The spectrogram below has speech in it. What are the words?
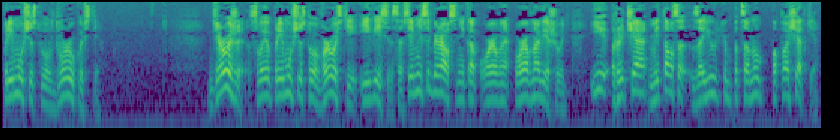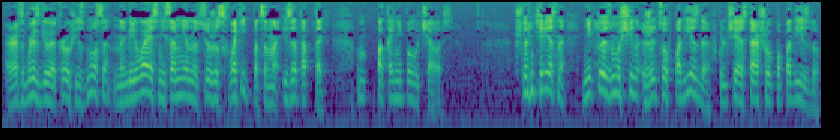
преимущество в двурукости. Герой же свое преимущество в росте и весе совсем не собирался никак уравновешивать и, рыча, метался за юрким пацаном по площадке, разбрызгивая кровь из носа, намереваясь, несомненно, все же схватить пацана и затоптать. Пока не получалось. Что интересно, никто из мужчин, жильцов подъезда, включая старшего по подъезду,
